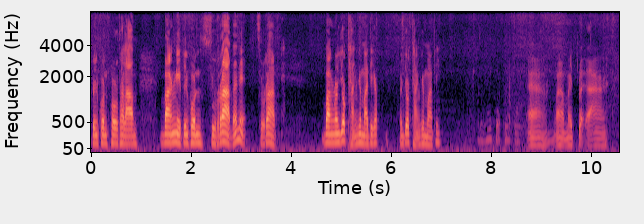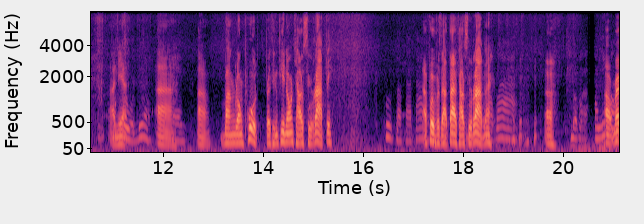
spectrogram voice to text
เป็นคนโพธาราม บางนี่เป็นคนสุราษฎร์นะเนี่ย สุราษฎร์บางลองยกถังขึ้นมาที่ครับลองยกถังขึ้นมาที่ อ่าอ่าไม่เปลอะอ่าอันเนี้ยสูตรด้วยอ่าแทนอ่าบางลองพูดไปถึงพี่น้องชาวสุราษฎร์ดิพูดภาษาใต้อ่าพูดภาษาใต้ชาวสุราษฎร์นะบอกว่าอ่าบอกว่าอันนี้อ้าวขงไม่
